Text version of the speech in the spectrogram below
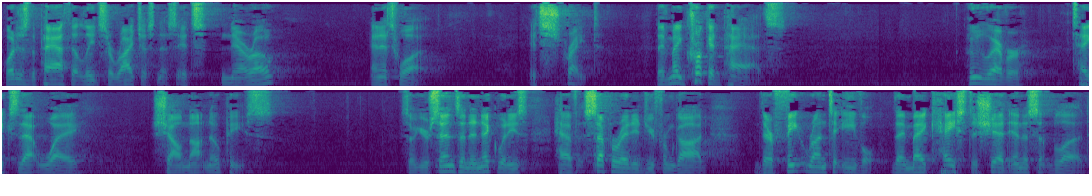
What is the path that leads to righteousness? It's narrow and it's what? It's straight. They've made crooked paths. Whoever takes that way shall not know peace. So your sins and iniquities have separated you from God. Their feet run to evil. They make haste to shed innocent blood.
